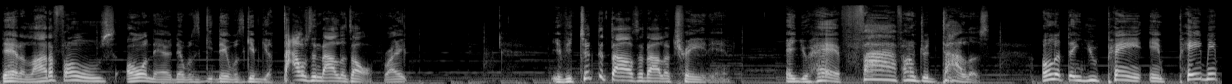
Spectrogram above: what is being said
They had a lot of phones on there that was they was giving you a thousand dollars off, right? If you took the thousand dollar trade in, and you have $500, only thing you paying in payment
